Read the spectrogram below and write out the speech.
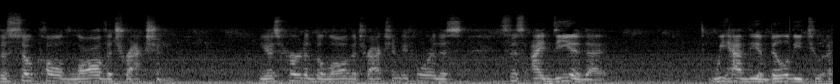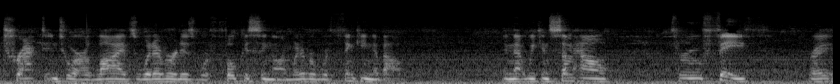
the so-called law of attraction. You guys heard of the law of attraction before? This it's this idea that we have the ability to attract into our lives whatever it is we're focusing on, whatever we're thinking about. And that we can somehow through faith, right?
